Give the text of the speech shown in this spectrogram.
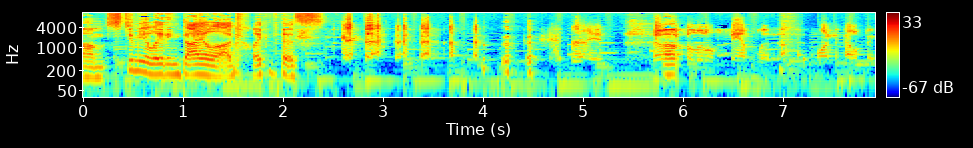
um, stimulating dialogue like this. right. That was Um, just a little sampling of one helping.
